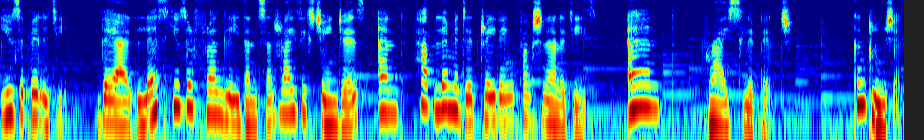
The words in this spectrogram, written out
usability, they are less user friendly than centralized exchanges and have limited trading functionalities and price slippage. Conclusion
